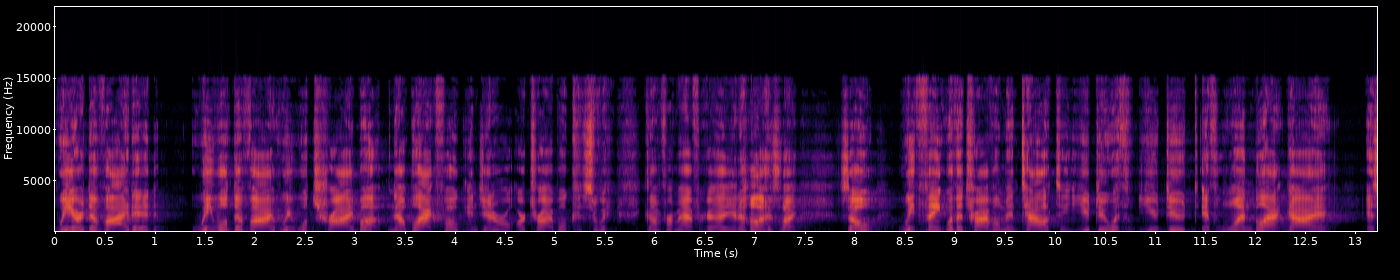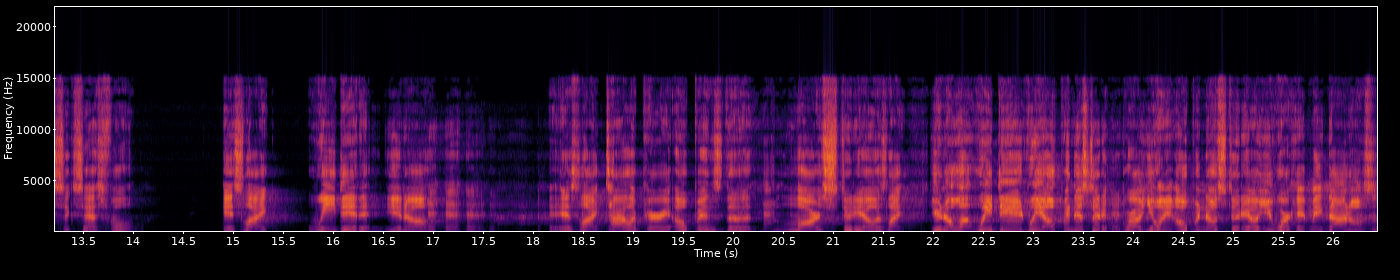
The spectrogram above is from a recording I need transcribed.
We are divided. We will divide. We will tribe up. Now, black folk in general are tribal because we come from Africa. You know, it's like so we think with a tribal mentality. You do with you do. If one black guy is successful, it's like we did it. You know. It's like Tyler Perry opens the large studio. It's like, you know what we did? We opened the studio. Bro, you ain't opened no studio. You work at McDonald's.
